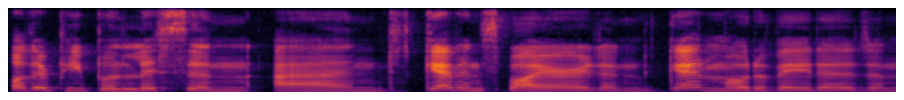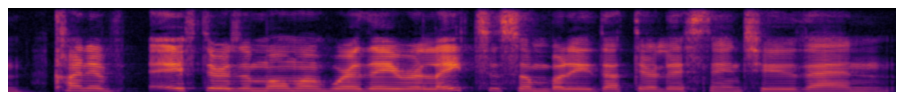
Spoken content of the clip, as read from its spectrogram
other people listen and get inspired and get motivated. And kind of, if there's a moment where they relate to somebody that they're listening to, then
